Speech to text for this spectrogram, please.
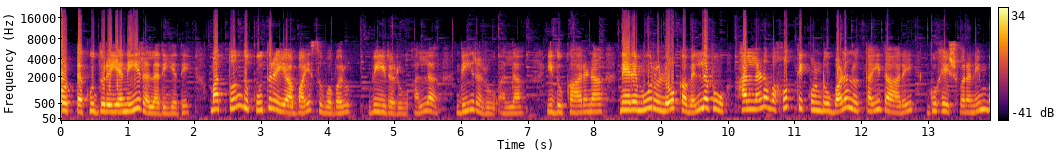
ಕೊಟ್ಟ ಕುದುರೆಯ ನೀರಲರಿಯದೆ, ಮತ್ತೊಂದು ಕುದುರೆಯ ಬಯಸುವವರು ವೀರರು ಅಲ್ಲ, ಧೀರರು ಅಲ್ಲ. ಇದು ಕಾರಣ ನೆರೆ ಮೂರು ಲೋಕವೆಲ್ಲವೂ ಹಲ್ಲಣವ ಹೊತ್ತಿಕೊಂಡು ಬಳಲುತ್ತೈದಾರೆ ಗುಹೇಶ್ವರನೆಂಬ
